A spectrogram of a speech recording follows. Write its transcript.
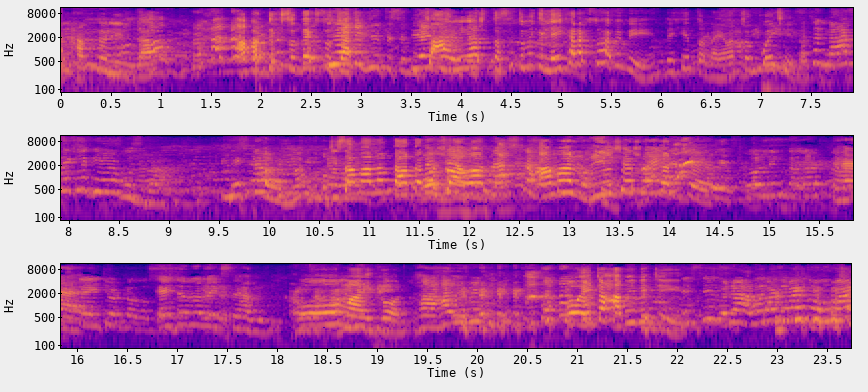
আলহামদুলিল্লাহ। আবার দেখছ দেখছ নিয়ে আসতেছে। তুমি কি লেখা রাখছো হাবিবি? দেখি তো নাই আমার চোখ কই ছিল আচ্ছা না দেখলে কীভাবে বুঝবা? জিসাম আলম তাড়াতাড়ি আমার আমার রিল শেষ হয়ে যাচ্ছে। এই জন্য লিখছে হাবিবি। ও মাই গড হ্যাঁ হাবিবি। ও এটা হাবিবিটি এটা আলাদা দুবাই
